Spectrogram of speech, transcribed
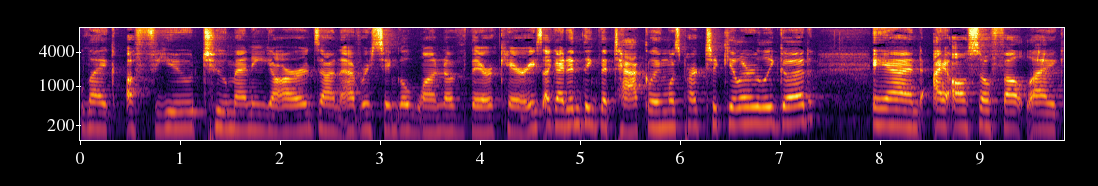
like a few too many yards on every single one of their carries. Like I didn't think the tackling was particularly good. And I also felt like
